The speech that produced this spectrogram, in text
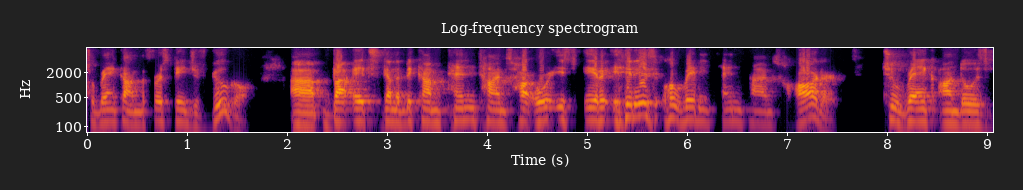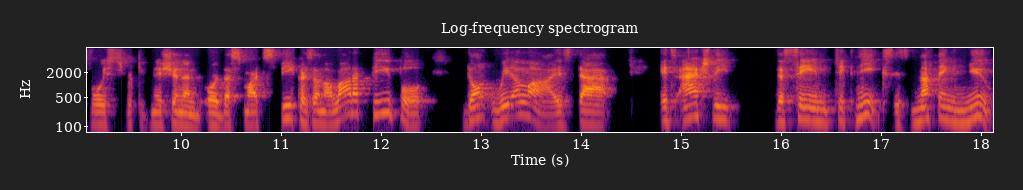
to rank on the first page of Google, uh, but it's going to become 10 times hard, or it, it is already 10 times harder to rank on those voice recognition and or the smart speakers. And a lot of people don't realize that it's actually the same techniques. It's nothing new.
